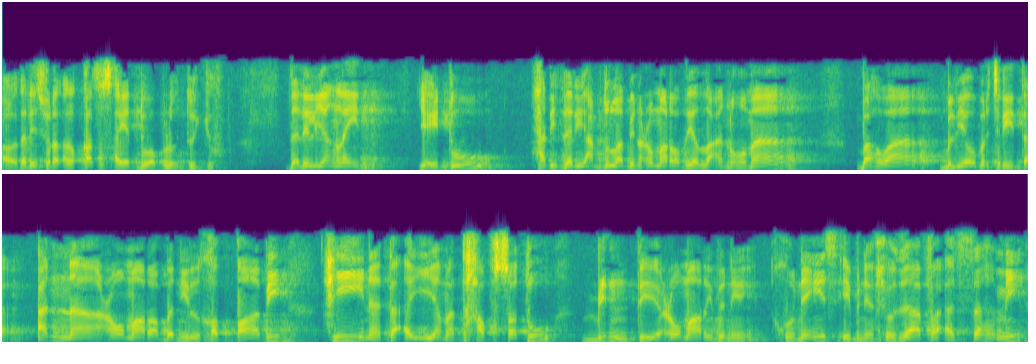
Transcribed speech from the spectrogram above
kalau tadi surat Al-Qasas ayat 27. Dalil yang lain yaitu hadis dari Abdullah bin Umar radhiyallahu anhuma bahwa beliau bercerita anna Umar bin al-Khattab hina ta'ayyamat Hafsatu binti Umar bin Khunais ibn Hudzafa as-Sahmi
